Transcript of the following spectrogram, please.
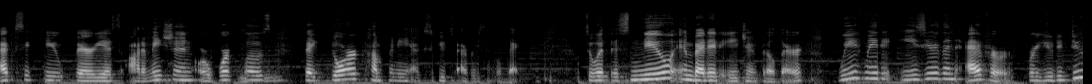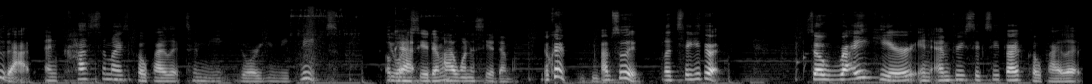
execute various automation or workflows mm-hmm. that your company executes every single day. So, with this new embedded agent builder, we've made it easier than ever for you to do that and customize Copilot to meet your unique needs. Do you want to see a demo? I want to see a demo. Okay, mm-hmm. absolutely. Let's take you through it. So, right here in M365 Copilot,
